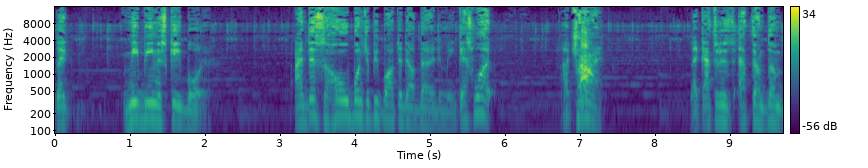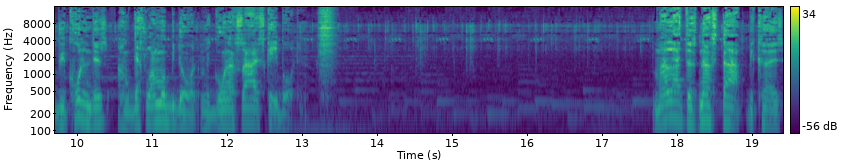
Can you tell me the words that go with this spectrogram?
Like me being a skateboarder. I there's a whole bunch of people out there that are better than me. Guess what? I try. Like after this, after I'm done recording this, I'm guess what I'm gonna be doing? I'm gonna be going outside skateboarding. My life does not stop because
